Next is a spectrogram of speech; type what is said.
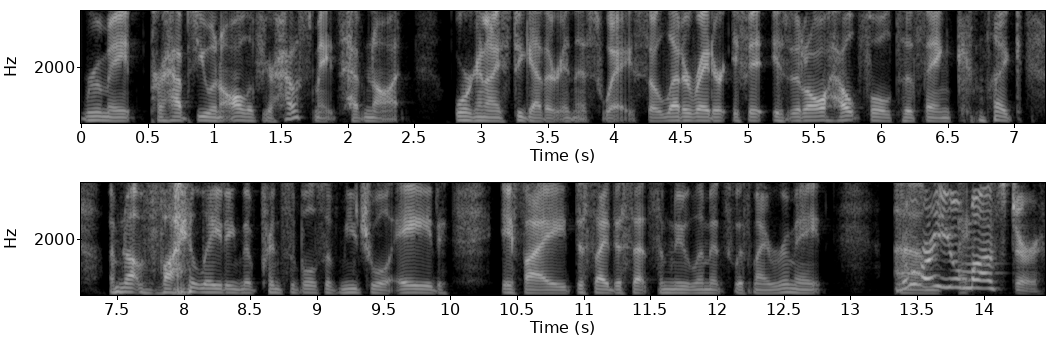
roommate, perhaps you and all of your housemates, have not organized together in this way. So, letter writer, if it is at all helpful to think like I'm not violating the principles of mutual aid if I decide to set some new limits with my roommate. Nor um, are you a I, monster.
